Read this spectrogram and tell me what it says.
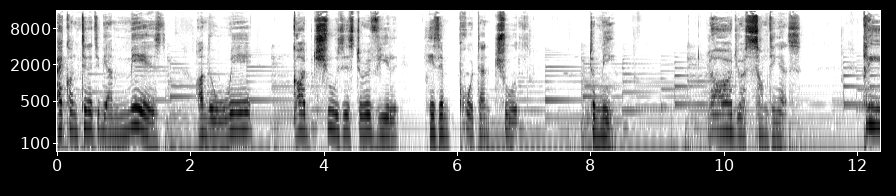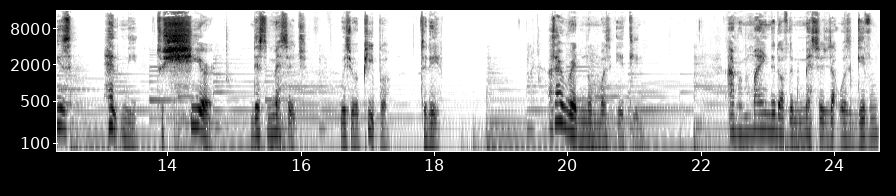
I continue to be amazed on the way God chooses to reveal His important truth to me. Lord, you're something else. Please help me to share this message with your people today. As I read Numbers 18, I'm reminded of the message that was given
